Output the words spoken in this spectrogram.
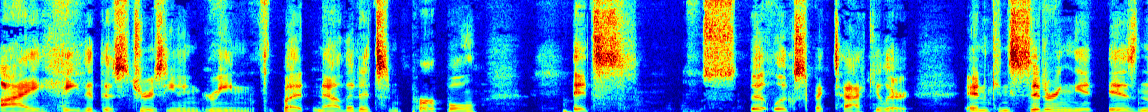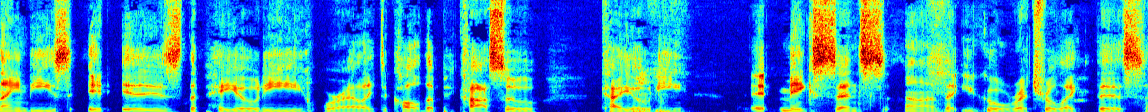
I hated this jersey in green. But now that it's in purple, it's, it looks spectacular. And considering it is 90s, it is the peyote, or I like to call the Picasso coyote. Mm-hmm. It makes sense uh, that you go retro like this.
